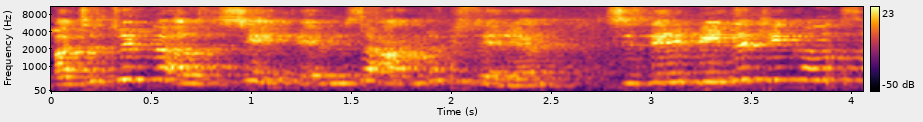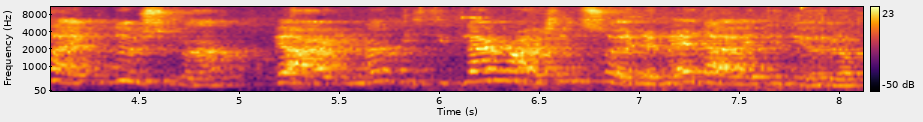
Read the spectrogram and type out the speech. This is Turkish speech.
Atatürk ve aziz şehitlerimizi anmak üzere sizleri bir dakikalık saygı duruşuna ve ardından İstiklal Marşı'nı söylemeye davet ediyorum.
